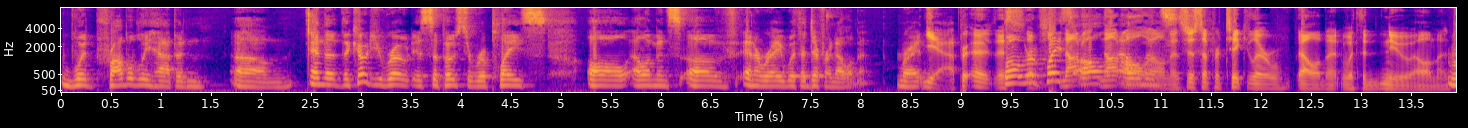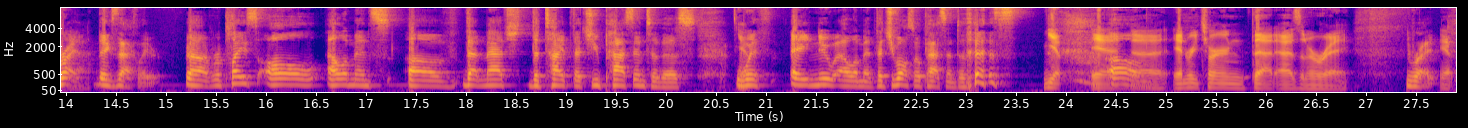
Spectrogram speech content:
would probably happen um, and the, the code you wrote is supposed to replace all elements of an array with a different element right? Yeah. Uh, well, replace not all not elements. all elements, just a particular element with a new element. Right. Yeah. Exactly. Uh, replace all elements of that match the type that you pass into this yep. with a new element that you also pass into this. Yep, and um, uh, and return that as an array. Right. Yep.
